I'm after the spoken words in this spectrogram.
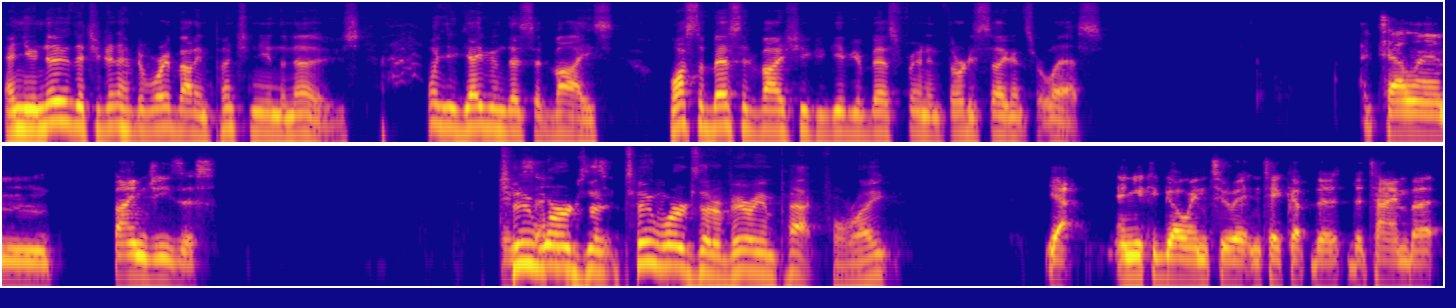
and you knew that you didn't have to worry about him punching you in the nose when you gave him this advice, what's the best advice you could give your best friend in 30 seconds or less? I tell him Find Jesus. Two words that two words that are very impactful, right? Yeah, and you could go into it and take up the the time, but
